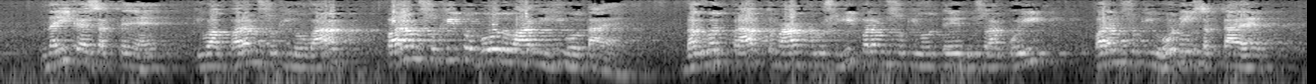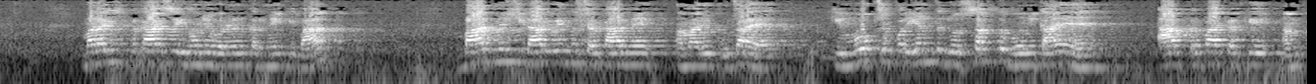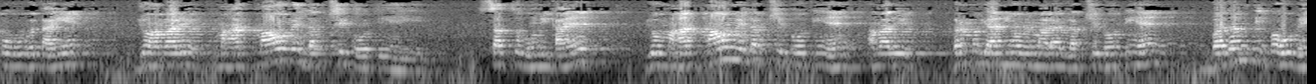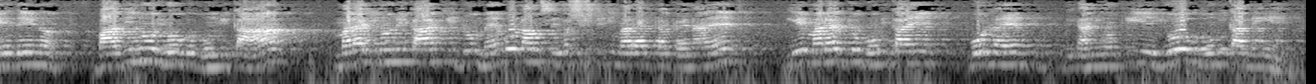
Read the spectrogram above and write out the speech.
नहीं कह सकते हैं कि वह परम सुखी होगा। परम सुखी तो बोधवान ही होता है। भगवत प्राप्त महापुरुष ही परम सुखी होते हैं दूसरा कोई परम सुखी हो नहीं सकता है। महाराज, इस प्रकार से इन्होंने वर्णन करने के बाद बाद में श्री राघवेंद्र सरकार ने हमारे पूछा है कि मोक्ष पर्यंत जो सख्त भूमिकाएँ हैं, आप कृपा करके हमको वो बताइए, जो हमारे महात्माओं में लक्षित होती हैं ये सत्य भूमिकाएँ। जो महात्माओं में लक्षित होती हैं, हमारे ब्रह्म ज्ञानियों में हमारा लक्षित होती हैं, बदंती बहुभेदेन बादिनो योग भूमिका। महाराज, इन्होंने कहा कि जो मैं बोल हूँ श्री वशिष्ठ जी महाराज का कहना है, ये महाराज जो भूमिकाएँ बोल रहे हैं ज्ञानियों की, ये योग भूमिका नहीं है।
